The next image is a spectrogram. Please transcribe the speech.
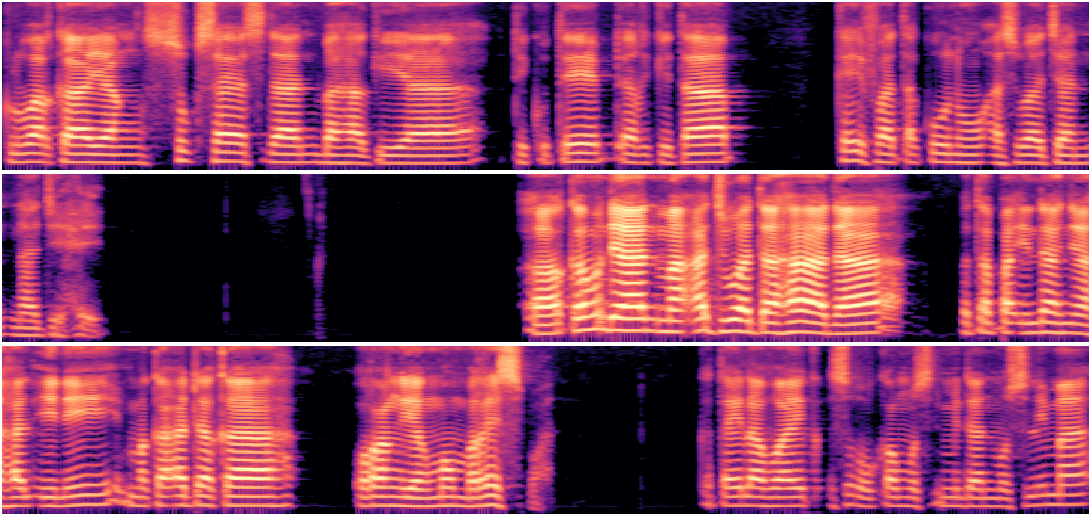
keluarga yang sukses dan bahagia dikutip dari kitab Kaifa takunu aswajan najihin. Uh, kemudian ma'ajwada hada betapa indahnya hal ini maka adakah orang yang mau merespon Katailah wahai seluruh kaum muslimin dan muslimah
